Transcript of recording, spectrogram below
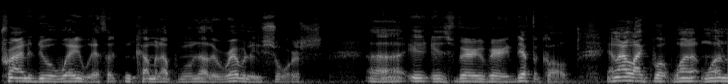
trying to do away with it and coming up with another revenue source. Uh, is very very difficult, and I like what one one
